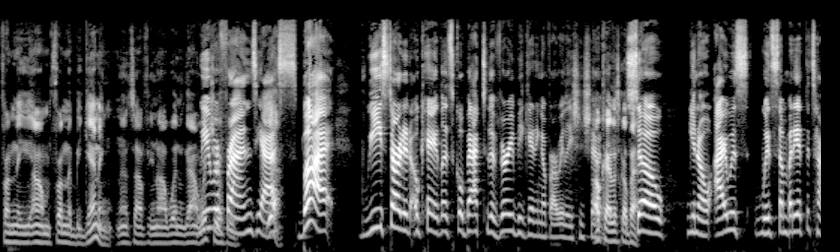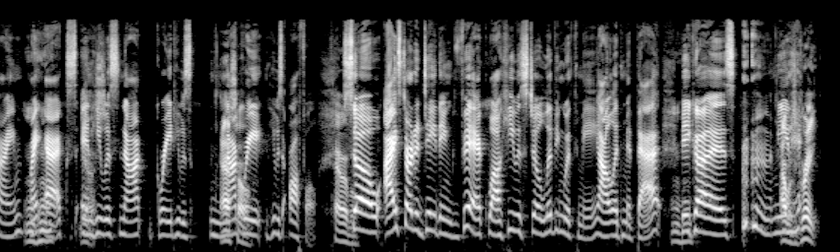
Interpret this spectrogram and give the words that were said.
from the um from the beginning and stuff. You know, I wouldn't have gotten we with you. were if friends, yes. But we started, okay, let's go back to the very beginning of our relationship. Okay, let's go back. So, you know, I was with somebody at the time, my ex, and he Mm-hmm. Was not great. He was not Asshole. great. He was awful. Terrible. So I started dating Vic while he was still living with me. I'll admit that because Mm-hmm. I and was him- great.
